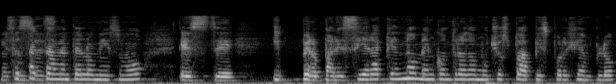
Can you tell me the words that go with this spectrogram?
Es exactamente lo mismo, este, y, pero pareciera que no. Me he encontrado muchos papis, por ejemplo,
